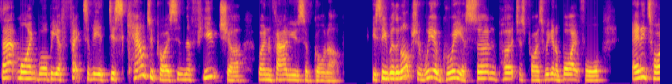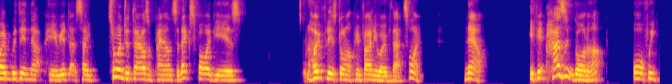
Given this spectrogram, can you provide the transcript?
that might well be effectively a discounted price in the future when values have gone up. You see, with an option, we agree a certain purchase price we're going to buy it for anytime within that period, let's say £200,000, the next five years, and hopefully it's gone up in value over that time. Now, if it hasn't gone up, or if we,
